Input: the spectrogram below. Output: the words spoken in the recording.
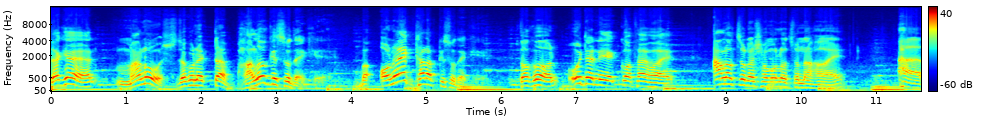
দেখেন, মানুষ যখন একটা ভালো কিছু দেখে বা অনেক খারাপ কিছু দেখে, তখন ওইটা নিয়ে কথা হয়, আলোচনা সমালোচনা হয়, আর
